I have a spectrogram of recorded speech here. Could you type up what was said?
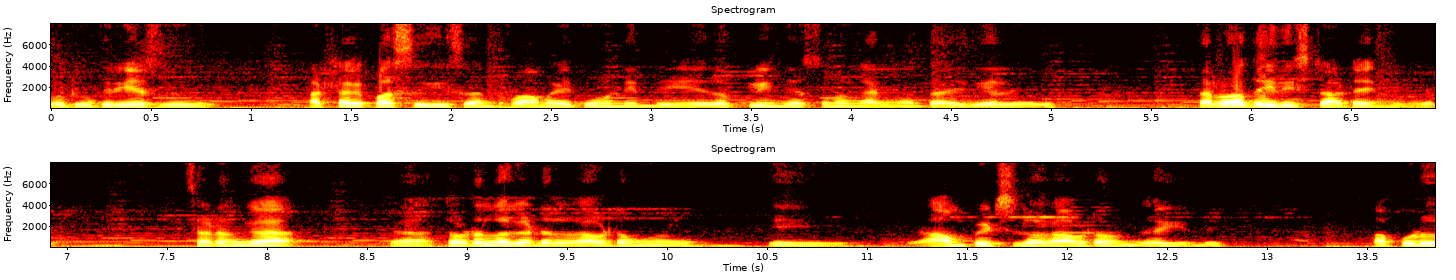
ఒక టూ త్రీ ఇయర్స్ అట్లాగే పస్ గీస్ అంత ఫామ్ అవుతూ ఉండింది ఏదో క్లీన్ చేస్తున్నాం కానీ అంత ఇదిగా లేదు. తర్వాత ఇది స్టార్ట్ అయింది. సడన్గా తొడల్లో గడ్డలు రావటం ఈ ఆమ్ పిట్స్లో రావడం జరిగింది. అప్పుడు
